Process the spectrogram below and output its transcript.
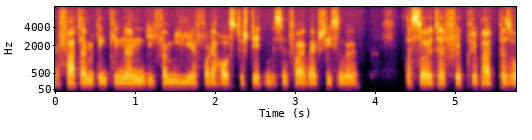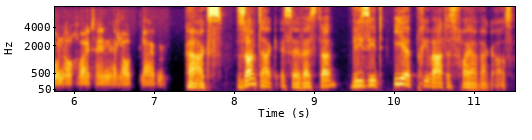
der Vater mit den Kindern, die Familie vor der Haustür steht, ein bisschen Feuerwerk schießen will. Das sollte für Privatpersonen auch weiterhin erlaubt bleiben. Herr Ax, Sonntag ist Silvester. Wie sieht Ihr privates Feuerwerk aus?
